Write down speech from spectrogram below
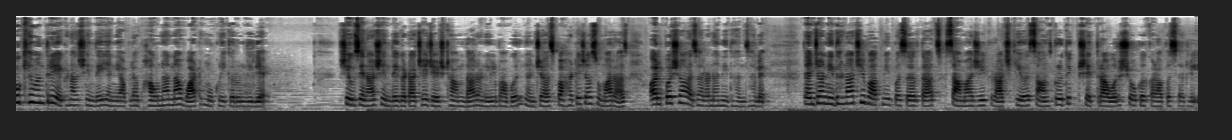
मुख्यमंत्री एकनाथ शिंदे यांनी आपल्या भावनांना वाट मोकळी करून दिली आहे. शिवसेना शिंदे गटाचे ज्येष्ठ आमदार अनिल बाबर यांचे आज पहाटेच्या सुमारास अल्पशा आजारानं निधन झाले त्यांच्या निधनाची बातमी पसरताच सामाजिक राजकीय सांस्कृतिक क्षेत्रावर शोककळा पसरली.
